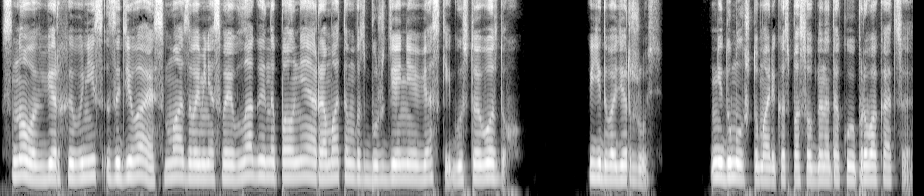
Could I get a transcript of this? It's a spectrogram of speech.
Снова вверх и вниз, задевая, смазывая меня своей влагой, наполняя ароматом возбуждения вязкий густой воздух. Едва держусь. Не думал, что Марика способна на такую провокацию.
